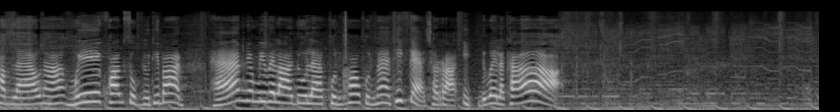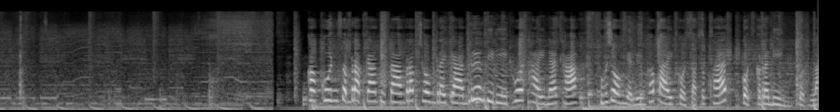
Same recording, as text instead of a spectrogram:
ทำแล้วนะ มีความสุขอยู่ที่บ้าน แถมยังมีเวลาดูแลคุณพ่อคุณแม่ที่แก่ชราอีกด้วยล่ะค่ะขอบคุณสำหรับการติดตามรับชมรายการเรื่องดีๆ ทั่วไทยนะคะ คุณผู้ชมอย่าลืมเข้าไปกด subscribe กดกระดิ่ง กดไล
